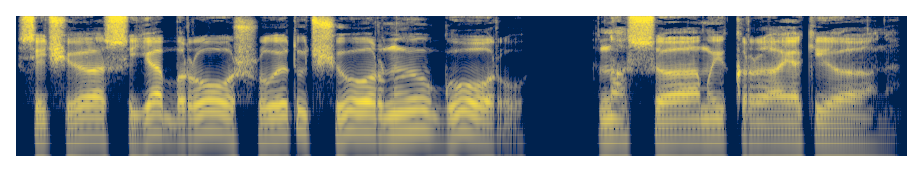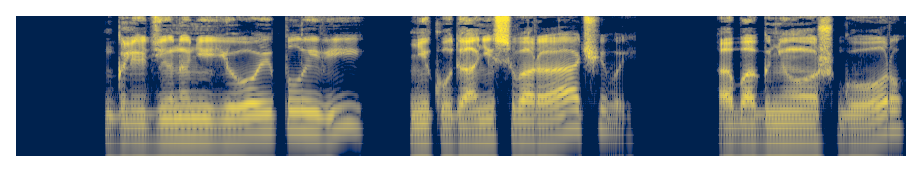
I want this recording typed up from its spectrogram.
«Сейчас я брошу эту черную гору на самый край океана. Гляди на нее и плыви, никуда не сворачивай. Обогнешь гору,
